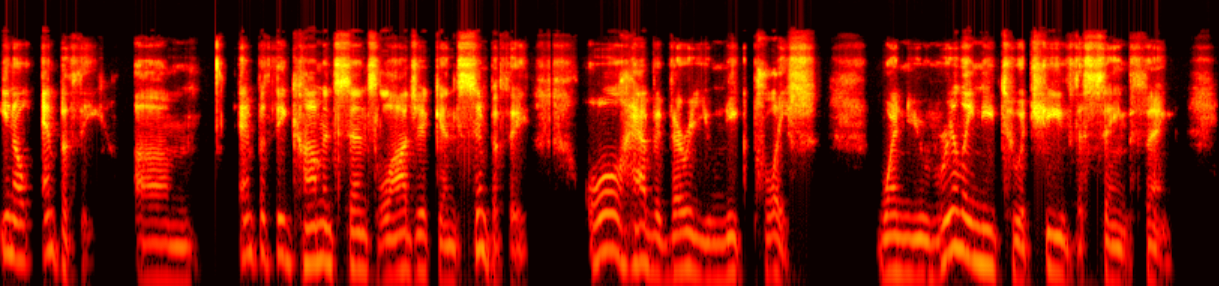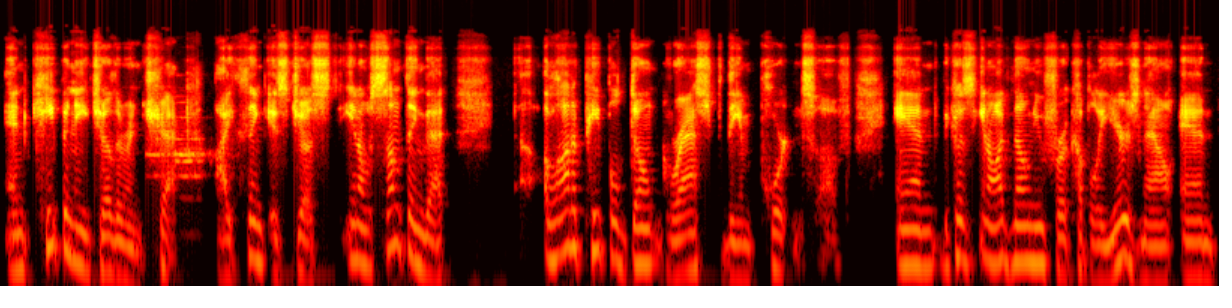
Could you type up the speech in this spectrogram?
you know empathy um empathy common sense logic and sympathy all have a very unique place when you really need to achieve the same thing. And keeping each other in check i think is just you know something that a lot of people don't grasp the importance of. And because you know i've known you for a couple of years now and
